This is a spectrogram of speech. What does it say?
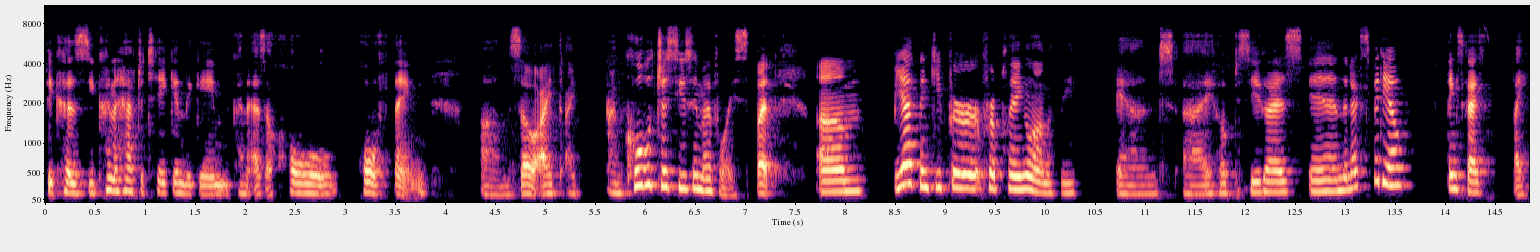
because you kind of have to take in the game kind of as a whole whole thing. Um, so I, I I'm cool with just using my voice, but um, but yeah, thank you for for playing along with me, and I hope to see you guys in the next video. Thanks, guys. Bye.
